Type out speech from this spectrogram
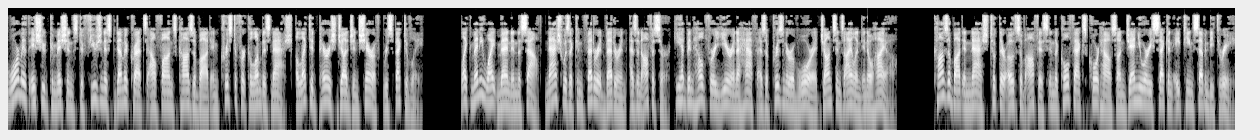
Warmoth issued commissions to fusionist Democrats Alphonse Cazabat and Christopher Columbus Nash, elected parish judge and sheriff, respectively. Like many white men in the South, Nash was a Confederate veteran as an officer, he had been held for a year and a half as a prisoner of war at Johnson's Island in Ohio. Cazabat and Nash took their oaths of office in the Colfax Courthouse on January 2, 1873.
